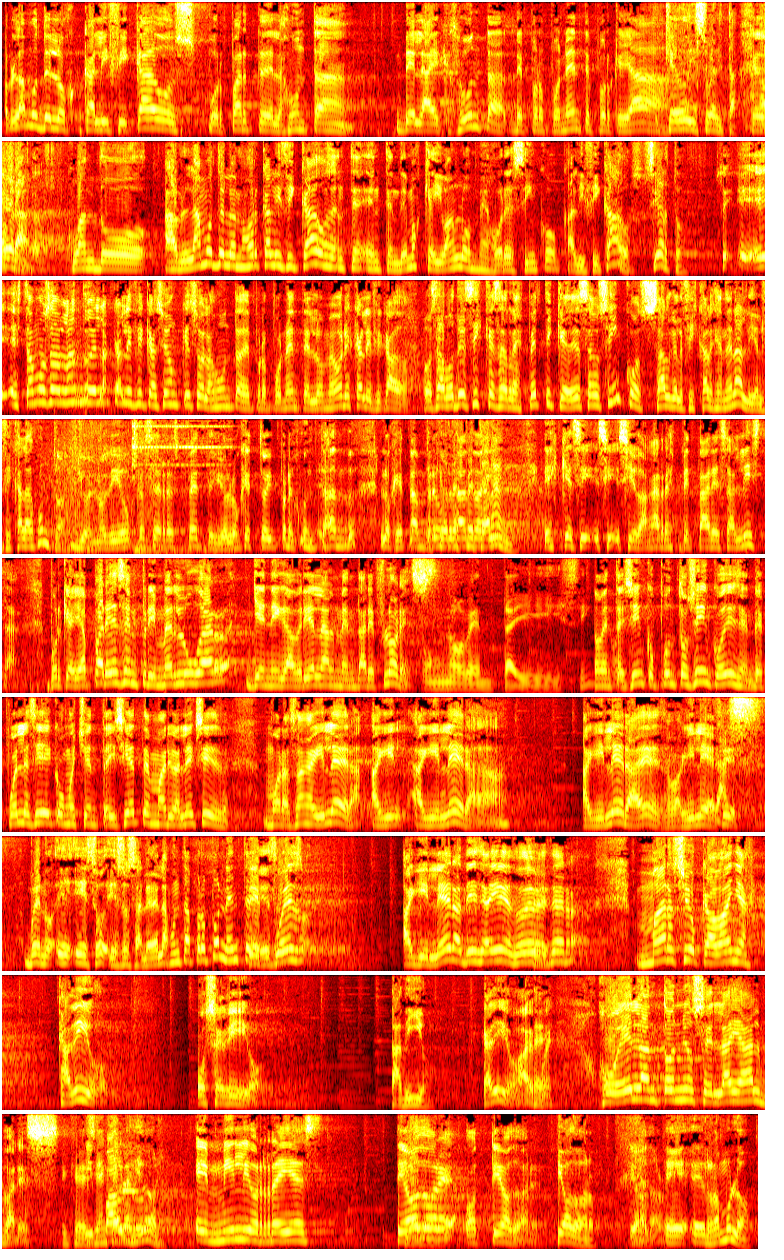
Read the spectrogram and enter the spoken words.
Hablamos de los calificados por parte de la Junta, de la exjunta de proponentes, porque ya Quedó disuelta. Quedó Ahora, disuelta. cuando hablamos de los mejor calificados, ente- entendemos que ahí van los mejores cinco calificados, ¿cierto? Eh, eh, estamos hablando de la calificación que hizo la Junta de Proponentes, los mejores calificados. O sea, vos decís que se respete y que de esos cinco salga el fiscal general y el fiscal adjunto. Yo no digo que se respete, yo lo que estoy preguntando, lo que están preguntando ahí respetarán. es que si, si, si van a respetar esa lista. Porque ahí aparece en primer lugar Jenny Gabriela Almendares Flores. Con 95. 95.5 dicen, después le sigue con 87 Mario Alexis Morazán Aguilera, Aguil- Aguilera, ¿ah? Aguilera es, o Aguileras. Bueno, e- eso, eso sale de la junta proponente. eso- Después, Aguilera dice ahí, eso debe Sí. ser. Marcio Cabañas Cadío, o Cedío, Tadillo. Cadío, ahí Sí. pues. Joel Antonio Celaya Álvarez que y que Pablo. Emilio Reyes Teodore o Teodore. Teodoro. Teodoro. Eh, eh, Rómulo,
